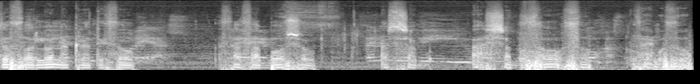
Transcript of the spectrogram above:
στο θολό να κρατηθώ. Θα θαμπόσω ασαμ, ασαμθώ, να εμωθώ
